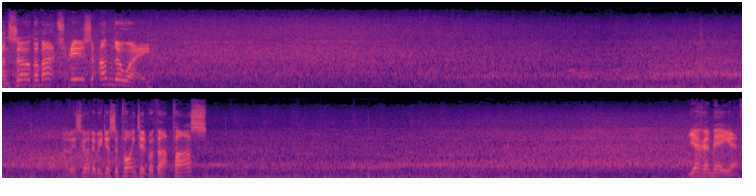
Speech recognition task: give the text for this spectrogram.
And so the match is underway. Well, he's going to be disappointed with that pass. Jeremejeff.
